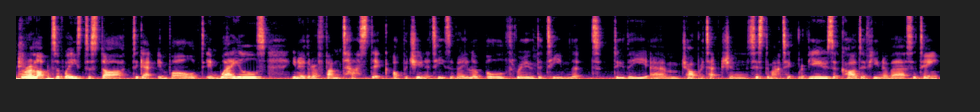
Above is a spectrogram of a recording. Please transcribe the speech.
there are lots of ways to start to get involved. In Wales, you know, there are fantastic opportunities available through the team that do the um, child protection systematic reviews at Cardiff University.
